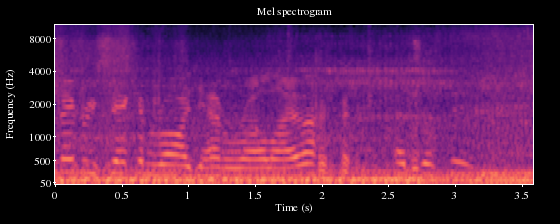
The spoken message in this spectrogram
Of every second ride you have a rollover. That's the thing.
